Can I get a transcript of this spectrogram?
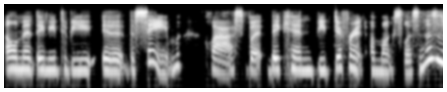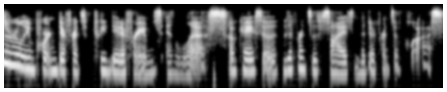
element, they need to be uh, the same class, but they can be different amongst lists. And this is a really important difference between data frames and lists. Okay, so the difference of size and the difference of class.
